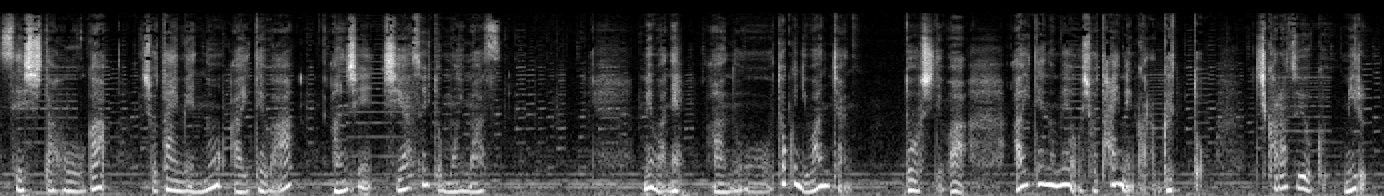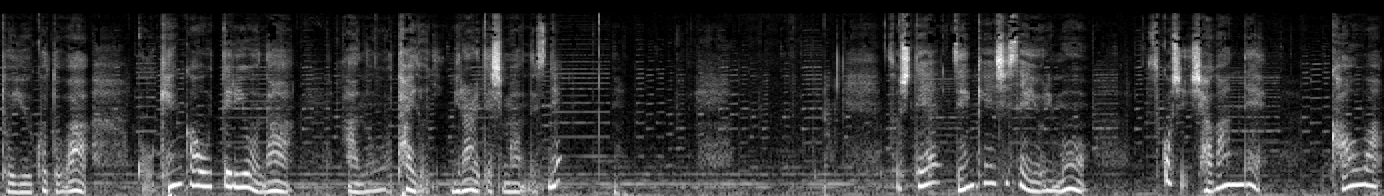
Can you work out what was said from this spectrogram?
接した方が初対面の相手は安心しやすいと思います。目はねあの特にワンちゃん同士では相手の目を初対面からぐっと力強く見るということはこう喧嘩を売ってるようなあの態度に見られてしまうんですね。そして前傾姿勢よりも少ししゃがんで顔は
